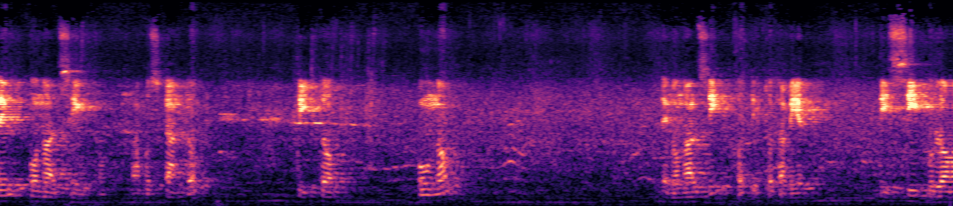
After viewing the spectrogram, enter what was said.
del 1 al 5. Van buscando Tito 1, del 1 al 5, Tito también discípulo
